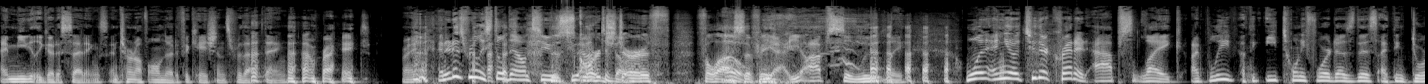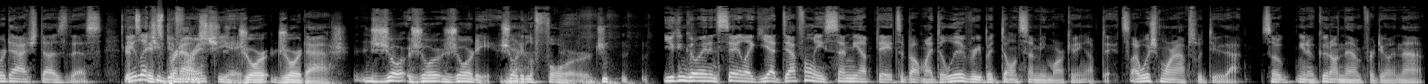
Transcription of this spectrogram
I immediately go to settings and turn off all notifications for that thing. right right? And it is really still down to the scorched earth philosophy. Oh, yeah, yeah, absolutely. One, and you know, to their credit, apps like I believe I think E24 does this. I think DoorDash does this. They it's, let it's you differentiate. Jor, Jordash. Jor, Jor, Jordy, Jordy yeah. LaForge. you can go in and say like, yeah, definitely send me updates about my delivery, but don't send me marketing updates. I wish more apps would do that. So you know, good on them for doing that.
